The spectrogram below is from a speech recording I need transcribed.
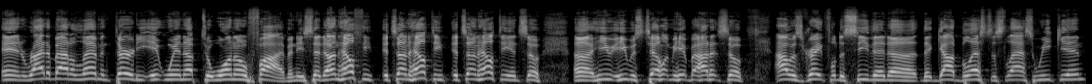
and right about 11.30 it went up to 105 and he said unhealthy. It's unhealthy. It's unhealthy. And so uh, he, he was telling me about it. So i was grateful to see that uh, that God blessed us last weekend,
